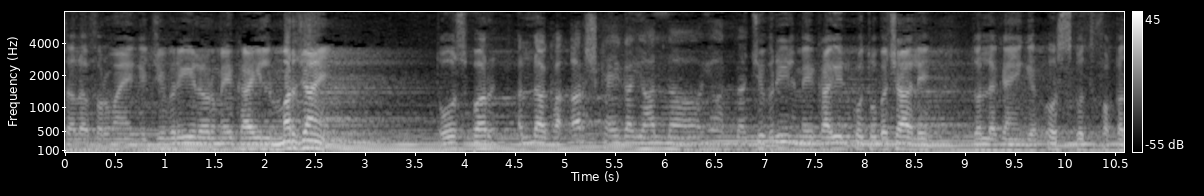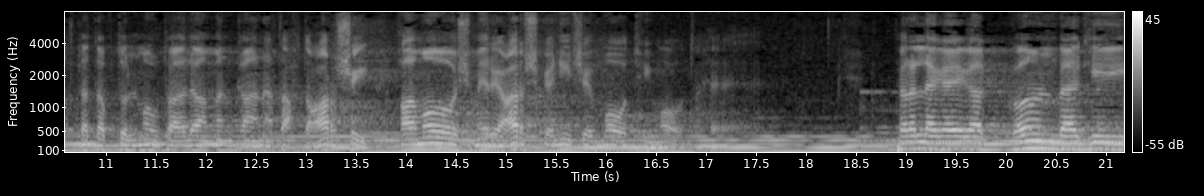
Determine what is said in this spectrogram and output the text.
تعالیٰ فرمائیں گے جبریل اور میکائیل مر جائیں۔ تو اس پر اللہ کا عرش کہے گا، یا اللہ یا اللہ جبریل میکائیل کو تو بچا لے۔ تو اللہ کہیں گے، اسکت فقط کتبت الموت علی من کانا تحت عرشی۔ خاموش، میرے عرش کے نیچے موت ہی موت ہے۔ پھر اللہ کہے گا کون باقی؟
